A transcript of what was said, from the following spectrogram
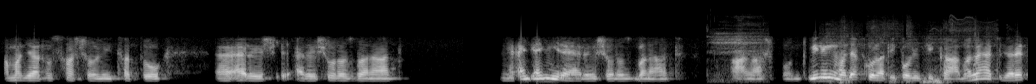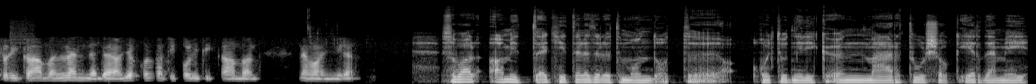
a magyarhoz hasonlítható erős, erős orosz barát, ennyire erős orosz barát álláspont. Minimum a gyakorlati politikában. Lehet, hogy a retorikában lenne, de a gyakorlati politikában nem annyira. Szóval, amit egy héttel ezelőtt mondott, hogy tudnélik, ön már túl sok érdemi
